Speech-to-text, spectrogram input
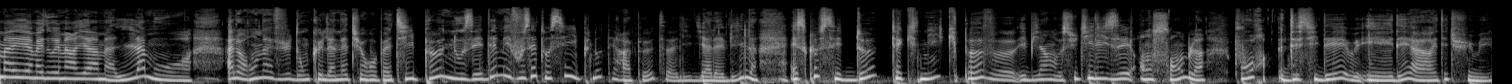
Mahé, Amadou et Mariam, l'amour. Alors, on a vu donc que la naturopathie peut nous aider, mais vous êtes aussi hypnothérapeute, Lydia Laville. Est-ce que ces deux techniques peuvent eh s'utiliser ensemble pour décider et aider à arrêter de fumer?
